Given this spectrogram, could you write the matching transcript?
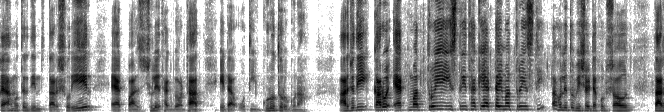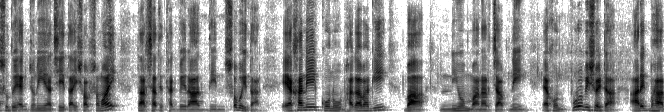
কেয়ামতের দিন তার শরীর এক পাশ ঝুলে থাকবে, অর্থাৎ এটা অতি গুরুতর গুণা আর যদি কারও একমাত্রই স্ত্রী থাকে, একটাই মাত্র স্ত্রী, তাহলে তো বিষয়টা খুব সহজ। তার শুধু একজনই আছে, তাই সব সময় তার সাথে থাকবে, রাত দিন সবই তার। এখানে কোনো ভাগাভাগি বা নিয়ম মানার চাপ নেই। এখন পুরো বিষয়টা আরেকবার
